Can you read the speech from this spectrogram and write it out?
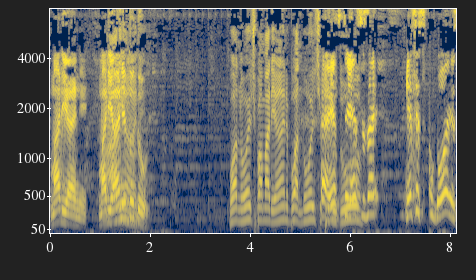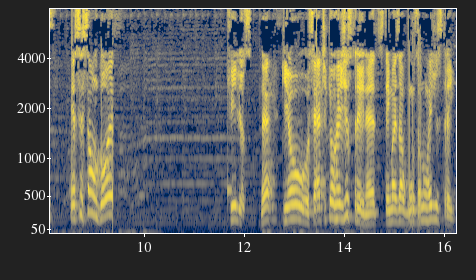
Mariane. Mariane, e Dudu. Boa noite pra Mariane, boa noite pro É, esse- Dudu. esses, aí- esses são dois, esses são dois filhos, né? Que eu, sete que eu registrei, né? Tem mais alguns eu não registrei.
